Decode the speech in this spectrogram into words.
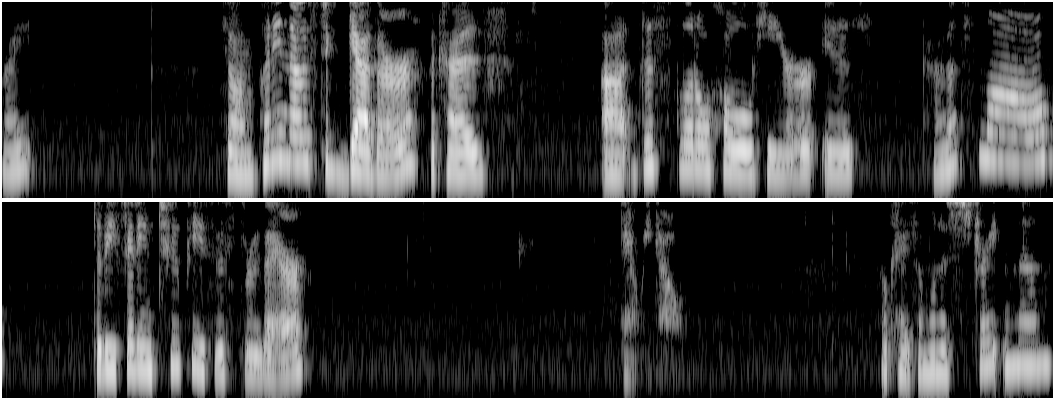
right? So I'm putting those together because uh, this little hole here is kind of small to be fitting two pieces through there. There we go. Okay, so I'm going to straighten them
